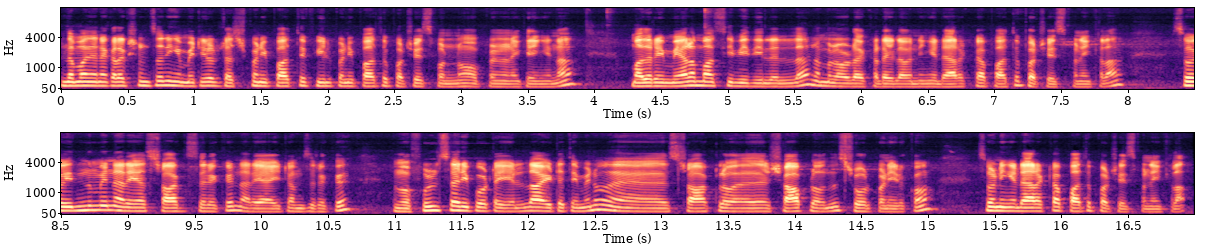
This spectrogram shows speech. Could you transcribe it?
இந்த மாதிரியான கலெக்ஷன்ஸை நீங்கள் மெட்டீரியல் டச் பண்ணி பார்த்து, ஃபீல் பண்ணி பார்த்து பர்ச்சேஸ் பண்ணணும் அப்படின்னு நினைக்கிறீங்கன்னா, மதுரை மேலமாசி வீதியில் இல்லை நம்மளோட கடையில் நீங்கள் டேரெக்டாக பார்த்து பர்ச்சேஸ் பண்ணிக்கலாம். ஸோ இன்னுமே நிறையா ஸ்டாக்ஸ் இருக்குது நிறையா ஐட்டம்ஸ் இருக்குது நம்ம ஃபுல் சாரி போட்ட எல்லா ஐட்டத்தையுமே நம்ம ஸ்டாக்ல ஷாப்பில் வந்து ஸ்டோர் பண்ணியிருக்கோம். ஸோ நீங்கள் டேரெக்டாக பார்த்து பர்ச்சேஸ் பண்ணிக்கலாம்.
